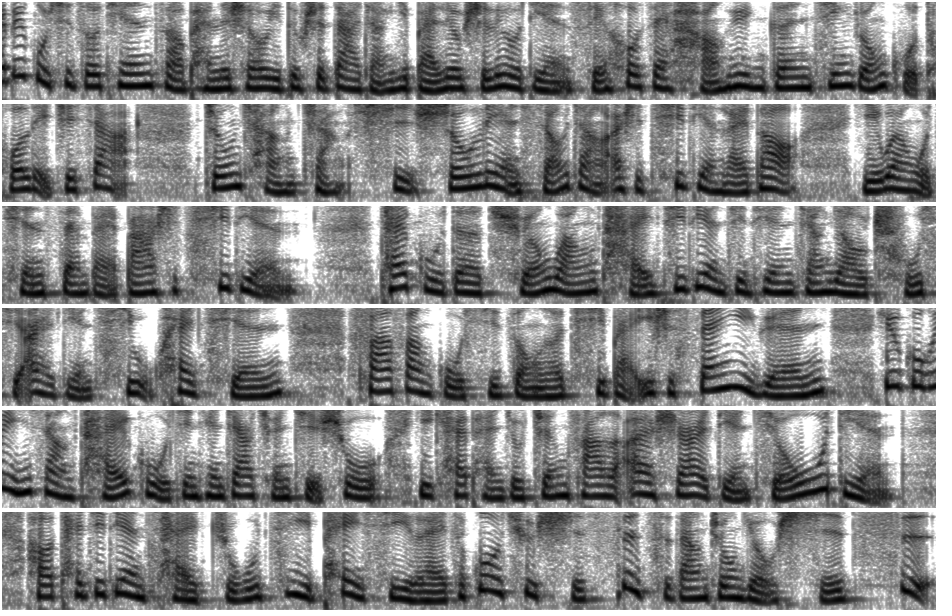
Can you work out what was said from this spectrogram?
台北股市昨天早盘的时候一度是大涨一百六十六点，随后在航运跟金融股拖累之下，中场涨势收敛，小涨二十七点，来到一万五千三百八十七点。台股的权王台积电今天将要除息二点七五块钱，发放股息总额七百一十三亿元，预估会影响台股今天加权指数一开盘就蒸发了二十二点九五点。好，台积电采逐季配息以来，在过去十四次当中有十次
